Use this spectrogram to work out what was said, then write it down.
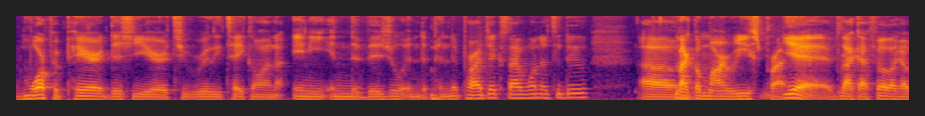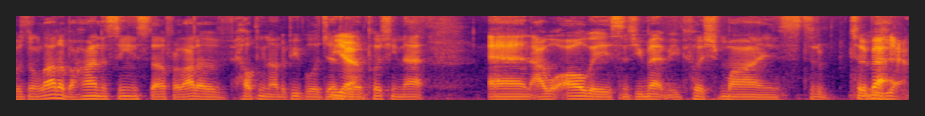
more prepared this year to really take on any individual independent projects I wanted to do. Like a Maurice project. Yeah, like I felt like I was doing a lot of behind the scenes stuff, a lot of helping other people agenda Yeah. and pushing that. And I will always, since you met me, push mine to the to the back. Yeah.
